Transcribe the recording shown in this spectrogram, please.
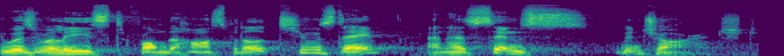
He was released from the hospital Tuesday and has since been charged.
